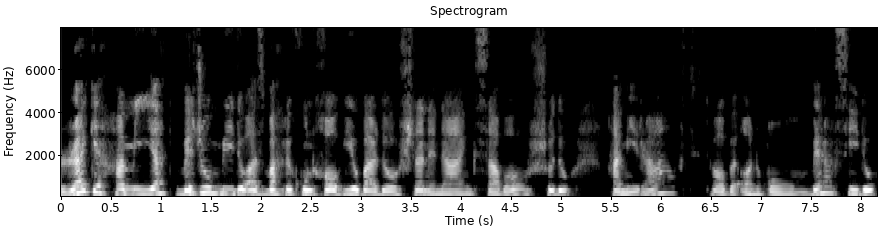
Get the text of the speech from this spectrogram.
رگ همیت بجنبید و از بحر خونخواهی و برداشتن ننگ سوار شد و همی رفت تا به آن قوم برسید و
